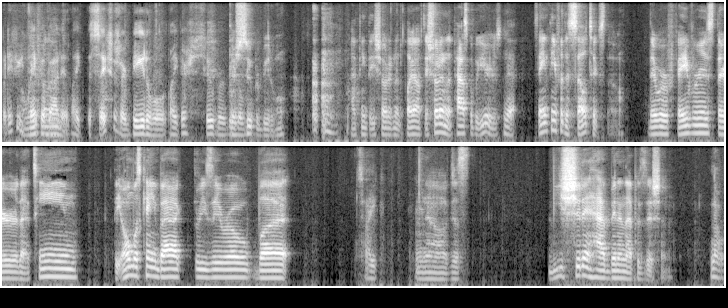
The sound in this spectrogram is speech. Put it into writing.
But if you away think from about them. it, like the Sixers are beatable. Like they're super they're beatable. super beatable. I think they showed it in the playoffs. They showed it in the past couple years. Yeah. Same thing for the Celtics though. They were favorites. They're that team. They almost came back 3-0, but Psych. you know, just you shouldn't have been in that position. No,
